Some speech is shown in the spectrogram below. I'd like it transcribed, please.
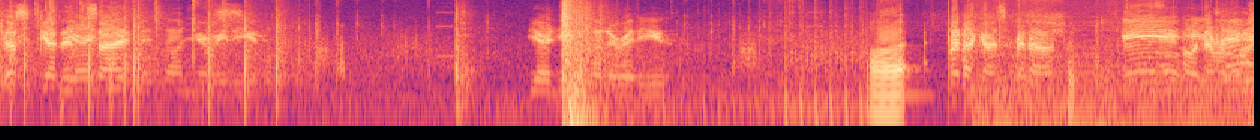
Just get inside. BRDM is on your way to you. BRDM is on the way to. Uh, Spread out, guys. Spread out. Shit. Oh, never mind.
